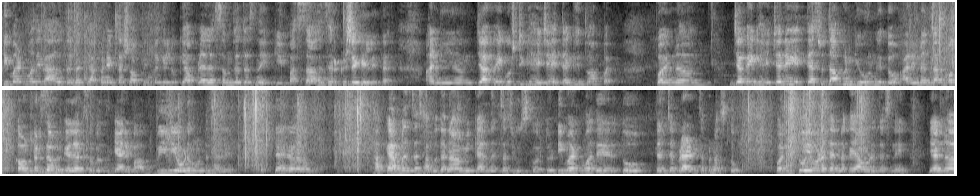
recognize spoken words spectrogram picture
डीमार्टमध्ये काय होतं ना की आपण एकदा शॉपिंगला गेलो की आपल्याला समजतच नाही की पाच सहा हजार कसे गेले तर. आणि ज्या काही गोष्टी घ्यायच्या आहेत त्या घेतो आपण. पण ज्या काही घ्यायच्या नाही आहेत त्यासुद्धा आपण घेऊन घेतो. आणि नंतर मग काउंटरजवळ गेल्यावर समजतं की अरे बाप बिल एवढं मोठं झालंय. तर हा कॅमलचा साबुदाणा आम्ही कॅमलचाच यूज करतो. डीमार्टमध्ये तो त्यांच्या ब्रँडचा पण असतो पण तो एवढा त्यांना काही आवडतच नाही. यांना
